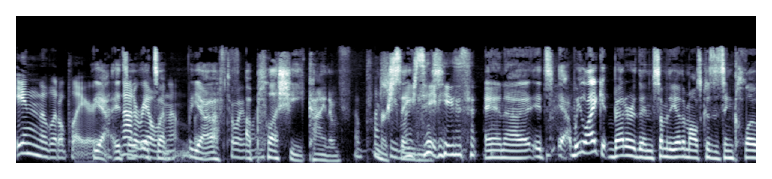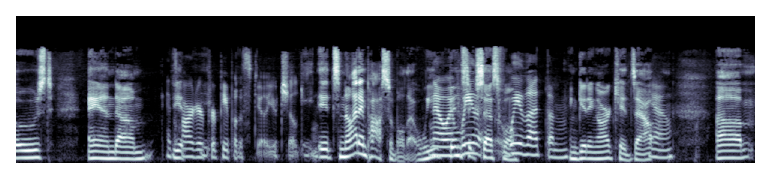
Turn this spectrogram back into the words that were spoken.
in the little player. Yeah, it's not a, real it's one. A, uh, yeah, a, toy a one. plushy kind of A plushy Mercedes. Mercedes. and uh, it's yeah, we like it better than some of the other malls because it's enclosed and um, It's yeah, harder for people to steal your children. It's not impossible though. We've No, been we successful we let them. in getting our kids out. Yeah, Um,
